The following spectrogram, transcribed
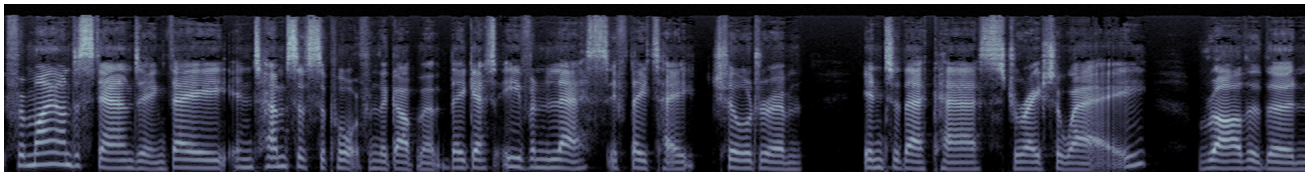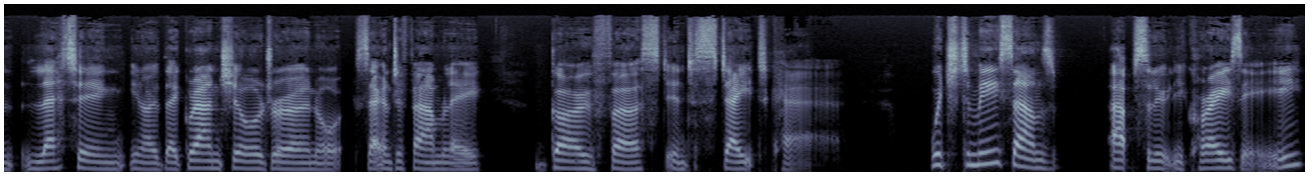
from my understanding, they, in terms of support from the government, they get even less if they take children into their care straight away, rather than letting you know their grandchildren or second family go first into state care, which to me sounds absolutely crazy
